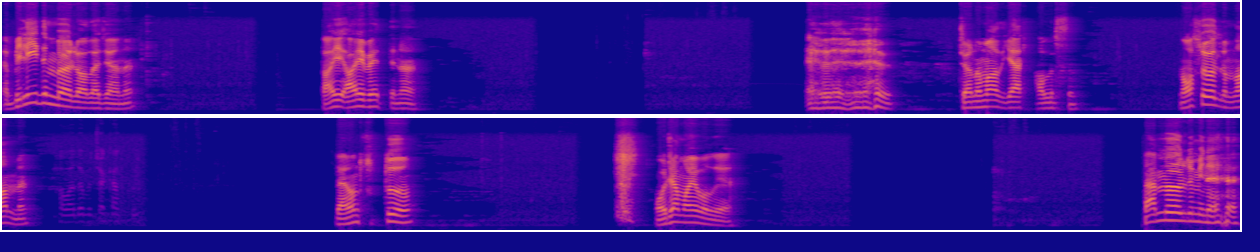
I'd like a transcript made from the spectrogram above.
Ya biliydim böyle olacağını. Dayı ayıp ettin ha. Evet. Canım az gel alırsın. Nasıl öldüm lan ben? Havada bıçak attım. Ben onu tuttum. Hocam ayıp oluyor. Ben mi öldüm yine?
